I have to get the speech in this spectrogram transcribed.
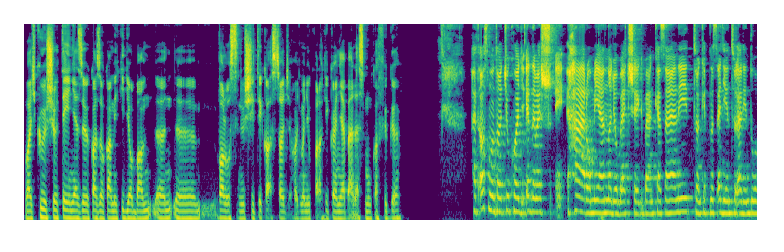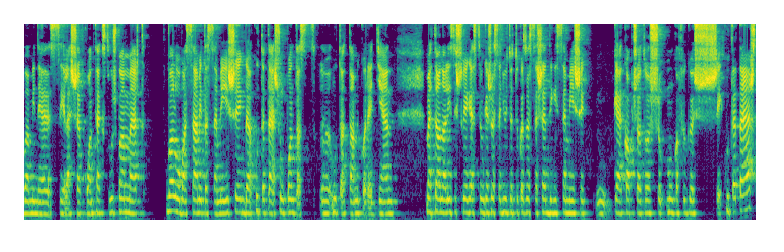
vagy külső tényezők azok, amik így jobban ö, ö, valószínűsítik azt, hogy, hogy mondjuk valaki könnyebben lesz munkafüggő? Hát azt mondhatjuk, hogy érdemes három ilyen nagyobb egységben kezelni, tulajdonképpen az egyéntől elindulva minél szélesebb kontextusban, mert valóban számít a személyiség, de a kutatásunk pont azt mutatta, amikor egy ilyen metaanalízist végeztünk, és összegyűjtöttük az összes eddigi személyiséggel kapcsolatos munkafüggőség kutatást,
